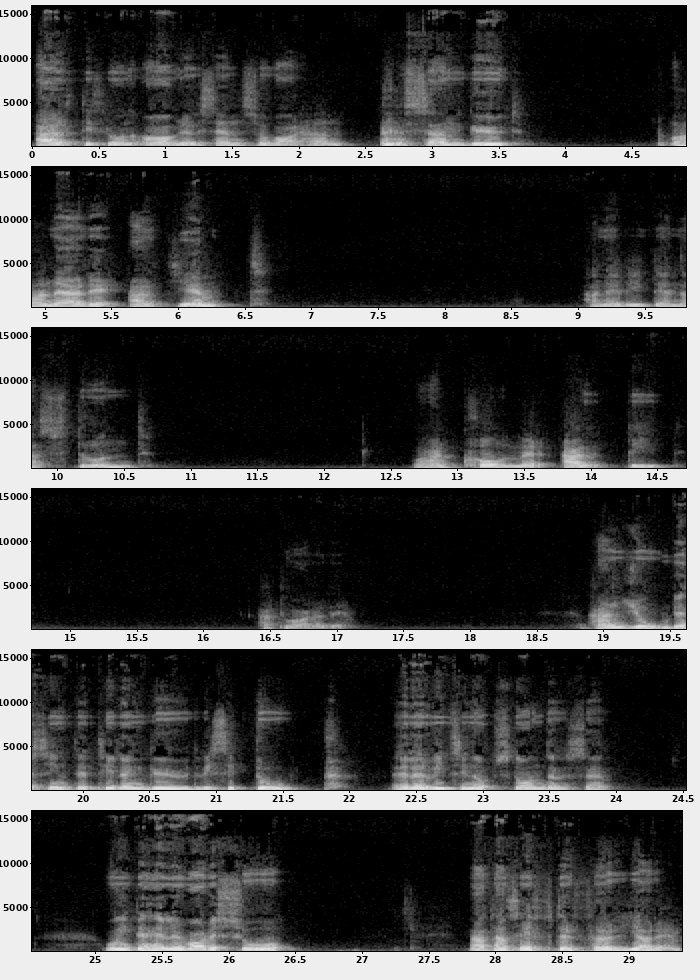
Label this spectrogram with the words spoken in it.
Allt ifrån avlelsen så var han sann Gud och han är det alltjämt. Han är det i denna stund och han kommer alltid att vara det. Han gjordes inte till en gud vid sitt dop eller vid sin uppståndelse. Och inte heller var det så att hans efterföljare,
